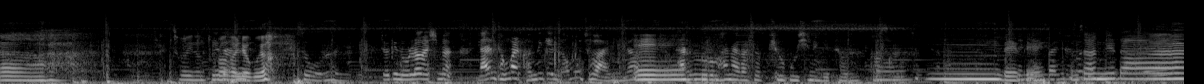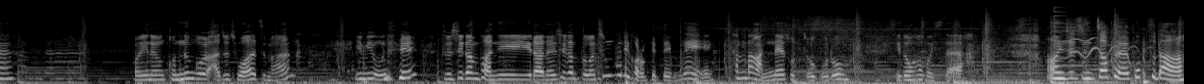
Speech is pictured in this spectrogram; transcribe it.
야, 저희는 돌아가려고요. 계속 오르는 저기 올라가시면 나는 정말 걷는 게 너무 좋아하니까 음, 다른 구름 하나 가서 뷰 보시는 게 저는 더 음, 네네. 감사합니다. 저희는 걷는 걸 아주 좋아하지만 이미 오늘 2시간 반이라는 시간 동안 충분히 걸었기 때문에 탐방 안내소 쪽으로 이동하고 있어요. 아 이제 진짜 배고프다.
